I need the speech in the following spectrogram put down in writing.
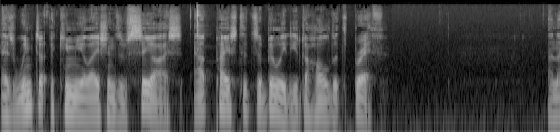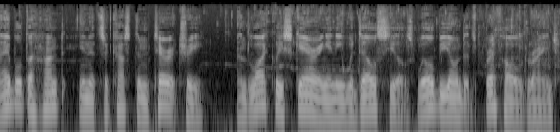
as winter accumulations of sea ice outpaced its ability to hold its breath. Unable to hunt in its accustomed territory, and likely scaring any Weddell seals well beyond its breath hold range,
